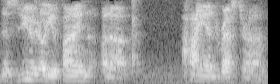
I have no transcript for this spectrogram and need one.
This is usually you find on a high-end restaurant.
